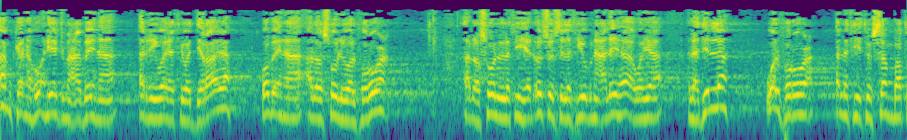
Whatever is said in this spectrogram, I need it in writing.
أمكنه أن يجمع بين الرواية والدراية وبين الأصول والفروع الأصول التي هي الأسس التي يبنى عليها وهي الأدلة والفروع التي تستنبط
